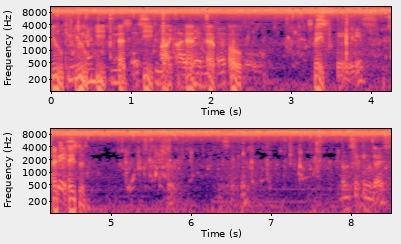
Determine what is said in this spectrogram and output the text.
U. U. E. S. T. I. N. F. O. Space. Space. Text pasted. One second. One second, guys.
